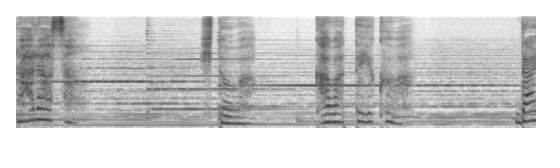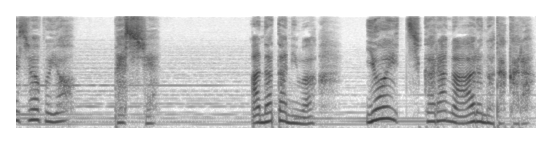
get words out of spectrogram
ララーさん。人は変わってゆくわ。大丈夫よペッシェ。あなたには良い力があるのだから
